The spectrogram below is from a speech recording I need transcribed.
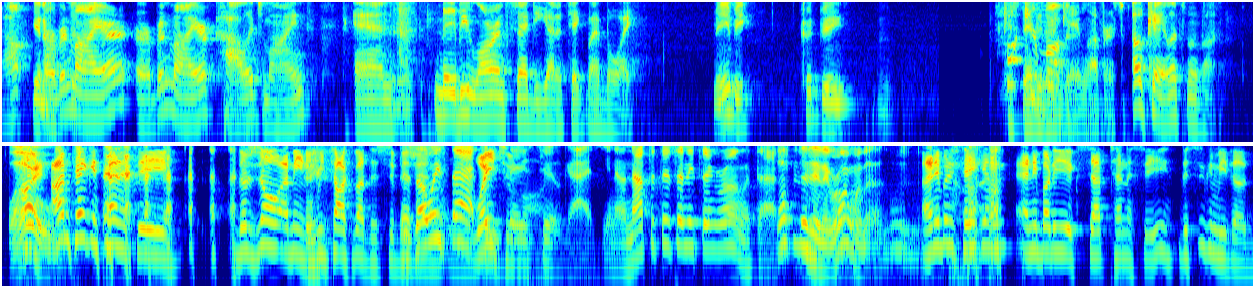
Well, you know, Urban Meyer, Urban Meyer, college mind, and maybe Lawrence said you got to take my boy. maybe could be. Because Fuck maybe your they're mother. gay lovers. Okay, let's move on. Whoa. All right, I'm taking Tennessee. There's no, I mean, we talked about this division. There's always that way these too days long. too, guys. You know, not that there's anything wrong with that. Not that there's anything wrong with that. Anybody taking anybody except Tennessee? This is gonna be the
